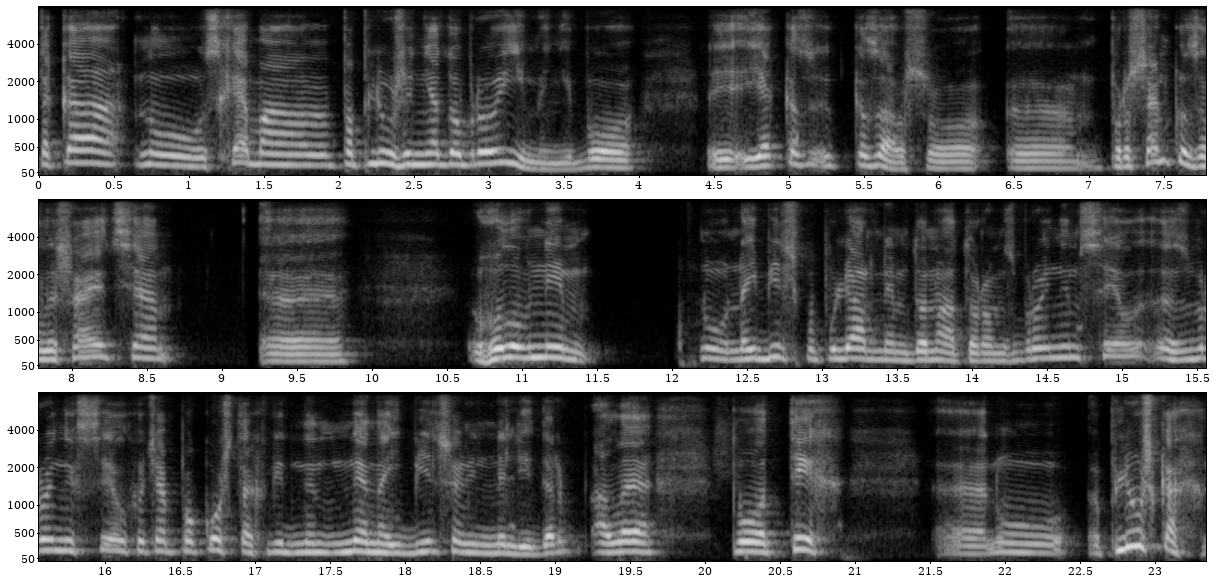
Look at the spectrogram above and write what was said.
така ну, схема поплюження доброго імені. Бо е, я казав, що е, Порошенко залишається е, головним, ну, найбільш популярним донатором Збройним сил, Збройних сил, хоча по коштах він не, найбільше, він не лідер, але по тих ну, плюшках,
